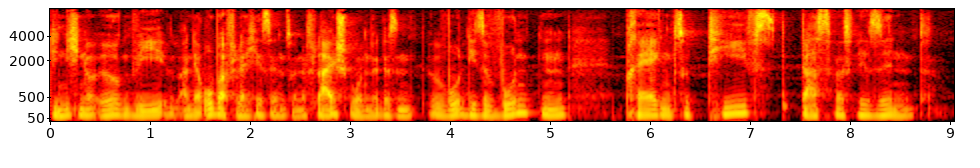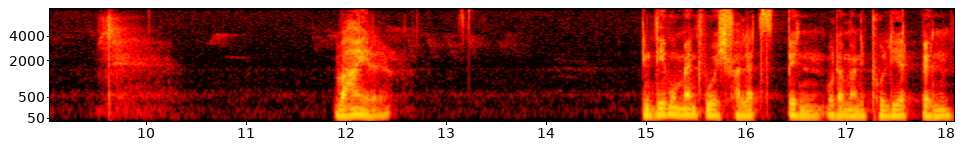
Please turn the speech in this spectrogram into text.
die nicht nur irgendwie an der Oberfläche sind, so eine Fleischwunde. Das sind wo diese Wunden prägen zutiefst das, was wir sind. Weil in dem Moment, wo ich verletzt bin oder manipuliert bin,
